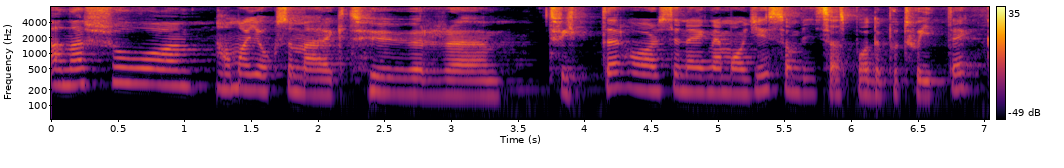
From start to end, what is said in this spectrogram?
Annars så har man ju också märkt hur eh, Twitter har sina egna emojis som visas både på TweetDeck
